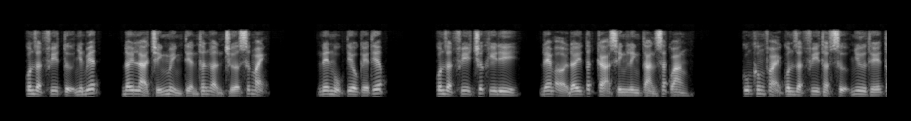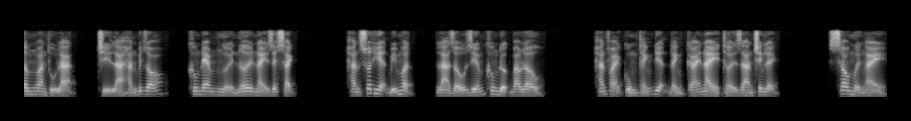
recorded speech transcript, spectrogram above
Quân giật phi tự nhiên biết, đây là chính mình tiền thân ẩn chứa sức mạnh. Nên mục tiêu kế tiếp quân giật phi trước khi đi, đem ở đây tất cả sinh linh tàn sát quang. Cũng không phải quân giật phi thật sự như thế tâm ngoan thủ lạc chỉ là hắn biết rõ, không đem người nơi này giết sạch. Hắn xuất hiện bí mật, là giấu giếm không được bao lâu. Hắn phải cùng thánh điện đánh cái này thời gian tranh lệch. Sau mười ngày,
